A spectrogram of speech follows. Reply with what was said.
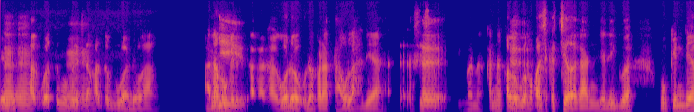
Jadi Heeh. kakak gua tuh memberitahukan ke gua doang. Karena mungkin Iya. kakak-kakak gua udah udah pada tahu lah dia eh, sistem Eee. gimana. Karena kalau gua Heeh. kan masih kecil kan, jadi gua mungkin dia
